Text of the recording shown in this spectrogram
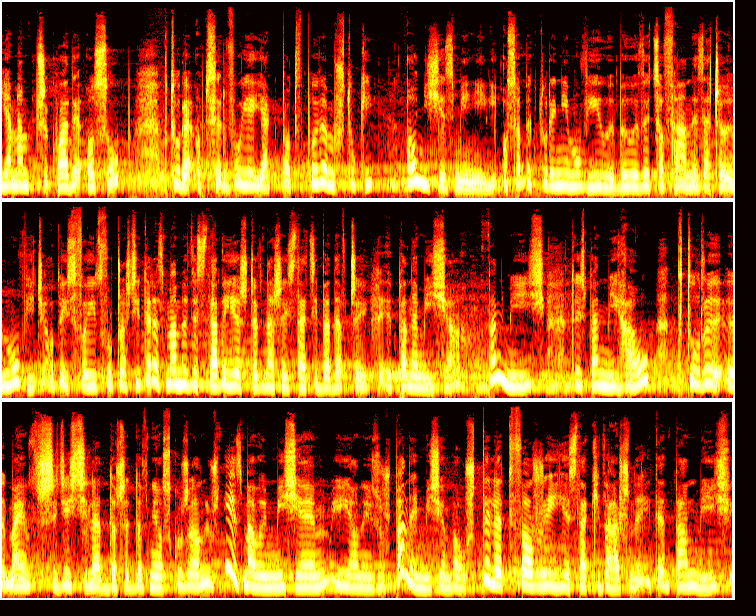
Ja mam przykłady osób, które obserwuję, jak pod wpływem sztuki oni się zmienili. Osoby, które nie mówiły, były wycofane, zaczęły mówić o tej swojej twórczości. Teraz mamy wystawy jeszcze w naszej stacji badawczej y, pana Misia. Pan Miś to jest pan Michał, który y, mając 30 lat doszedł do wniosku, że on już nie jest małym misiem i on jest już panem misiem, bo już tyle tworzy i jest taki ważny. I ten pan Miś,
